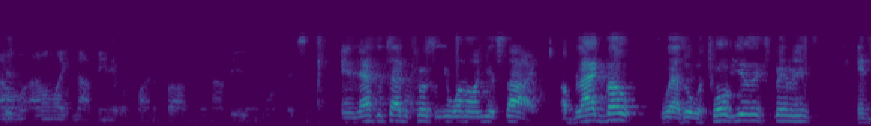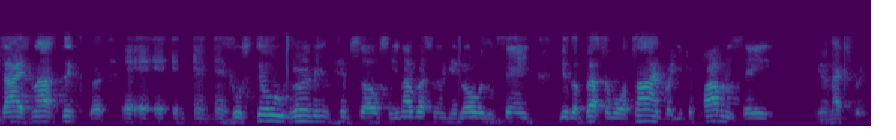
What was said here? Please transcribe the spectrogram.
I don't, I don't like not being able to find a problem or not being able to fix it. And that's the type of person you want on your side. A black belt who has over 12 years experience in diagnostics uh, and, and, and who's still learning himself. So you're not resting on your laurels and saying you're the best of all time, but you could probably say you're an expert.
